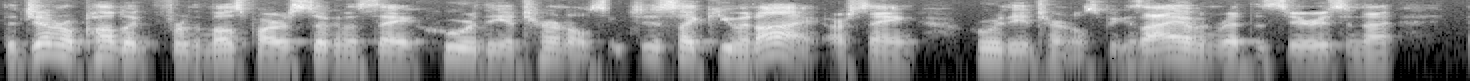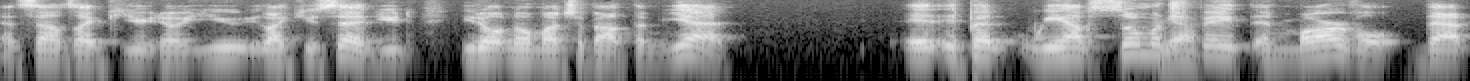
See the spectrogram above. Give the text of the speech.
the general public, for the most part, is still going to say, "Who are the Eternals?" Just like you and I are saying, "Who are the Eternals?" Because I haven't read the series, and I, it sounds like you, you know, you like you said, you you don't know much about them yet. It, it- but we have so much Yeah. faith in Marvel that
